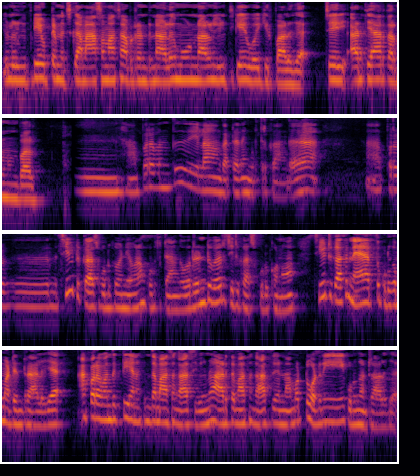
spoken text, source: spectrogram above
இவளுக்கு இப்படியே விட்டேன்னு வச்சுக்கா மாசம் மாசம் அப்படி ரெண்டு நாள் மூணு நாள் இழுத்துக்கே ஓய்க்கிருப்பாளுங்க சரி அடுத்து யார் தரணும் பாரு. அப்புறம் வந்து எல்லாம் கரெக்டாக தான் கொடுத்துருக்காங்க. அப்புறம் இந்த சீட்டு காசு கொடுக்க வேண்டியவங்க கொடுத்துட்டாங்க. ஒரு ரெண்டு பேர் சீட்டு காசு கொடுக்கணும். சீட்டு காசு நேரத்துக்கு கொடுக்க மாட்டேன்றாளுங்க அப்புறம் வந்துட்டு எனக்கு இந்த மாதம் காசு வேணும் அடுத்த மாதம் காசு வேணும் மட்டும் உடனே கொடுங்கன்றாளுங்க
